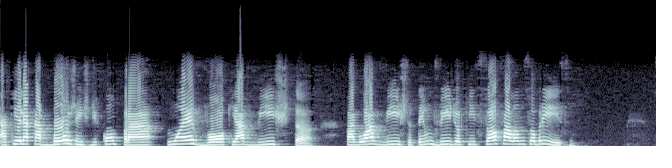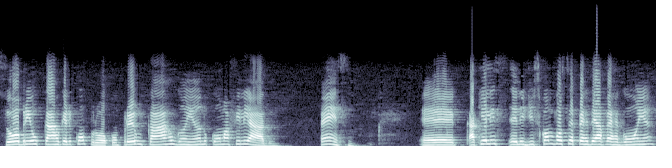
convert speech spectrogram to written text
Aqui ele acabou, gente, de comprar uma Evoque à vista. Pagou à vista. Tem um vídeo aqui só falando sobre isso. Sobre o carro que ele comprou. Comprei um carro ganhando como afiliado. Pense. É, aqui ele, ele diz como você perder a vergonha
